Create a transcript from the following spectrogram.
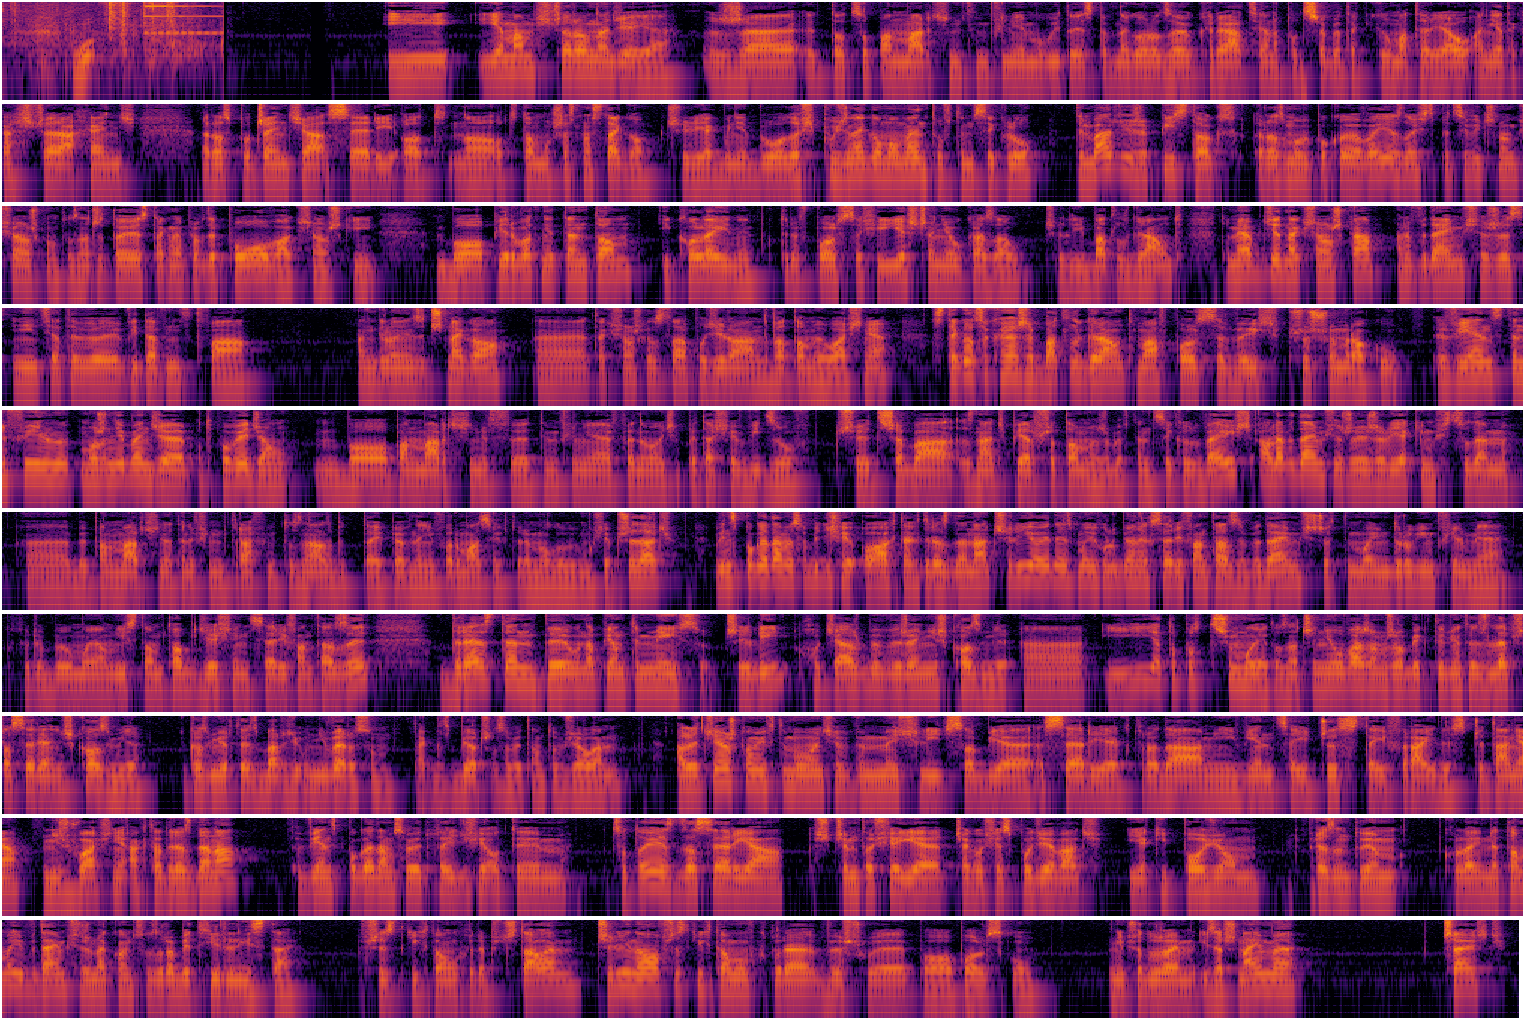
I ja mam szczerą nadzieję, że to, co pan Marcin w tym filmie mówi, to jest pewnego rodzaju kreacja na potrzeby takiego materiału, a nie taka szczera chęć rozpoczęcia serii od, no, od tomu 16, czyli jakby nie było dość późnego momentu w tym cyklu. Tym bardziej, że Pistox, Rozmowy Pokojowe, jest dość specyficzną książką, to znaczy to jest tak naprawdę połowa książki, bo pierwotnie ten tom i kolejny, który w Polsce się jeszcze nie ukazał, czyli Battleground, to miała być jedna książka, ale wydaje mi się, że z inicjatywy wydawnictwa anglojęzycznego ta książka została podzielona na dwa tomy właśnie. Z tego co kojarzę, Battleground ma w Polsce wyjść w przyszłym roku, więc ten film może nie będzie odpowiedzią, bo pan Marcin w tym filmie w pewnym momencie pyta się widzów, czy trzeba znać pierwsze tomy, żeby w ten cykl wejść, ale wydaje mi się, że jeżeli jakimś cudem e, by pan Marcin na ten film trafił, to znalazłby tutaj pewne informacje, które mogłyby mu się przydać. Więc pogadamy sobie dzisiaj o aktach Dresdena, czyli o jednej z moich ulubionych serii fantazy. Wydaje mi się, że w tym moim drugim filmie, który był moją listą top 10 serii fantazy, Dresden był na piątym miejscu, czyli chociażby wyżej niż Kozmir. Eee, I ja to podtrzymuję, to znaczy nie uważam, że obiektywnie to jest lepsza seria niż Kozmir. Kozmir to jest bardziej uniwersum, tak zbiorczo sobie tam to wziąłem. Ale ciężko mi w tym momencie wymyślić sobie serię, która dała mi więcej czystej frajdy z czytania niż właśnie akta Dresdena, więc pogadam sobie tutaj dzisiaj o tym, co to jest za seria, z czym to się je, czego się spodziewać i jaki poziom prezentują kolejne tomy i wydaje mi się, że na końcu zrobię tier listę wszystkich tomów, które przeczytałem, czyli no wszystkich tomów, które wyszły po polsku. Nie przedłużajmy i zaczynajmy. Cześć,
